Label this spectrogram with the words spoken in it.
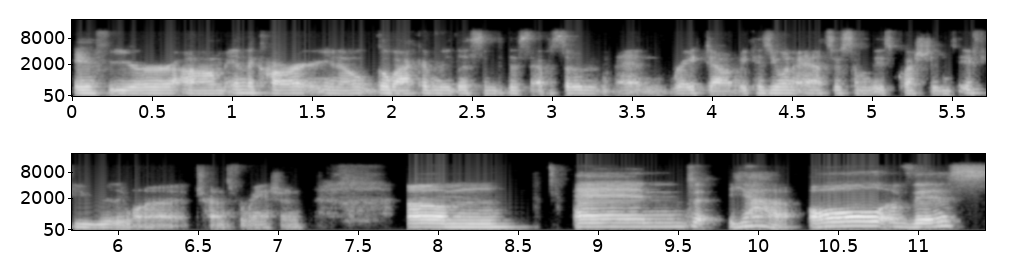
If you're um, in the car, you know, go back and re-listen to this episode and, and, write down because you want to answer some of these questions if you really want a transformation. Um, and yeah, all of this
